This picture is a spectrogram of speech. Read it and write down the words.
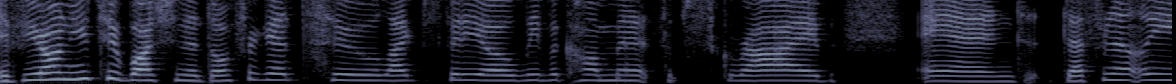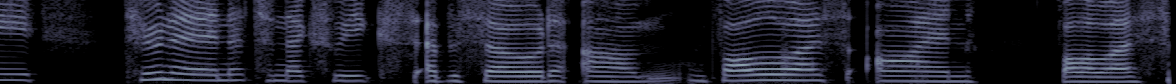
if you're on YouTube watching it, don't forget to like this video, leave a comment, subscribe, and definitely tune in to next week's episode. Um, follow us on follow us.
